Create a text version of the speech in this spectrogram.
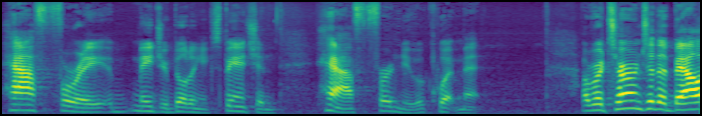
half for a major building expansion, half for new equipment. A return to the ballot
